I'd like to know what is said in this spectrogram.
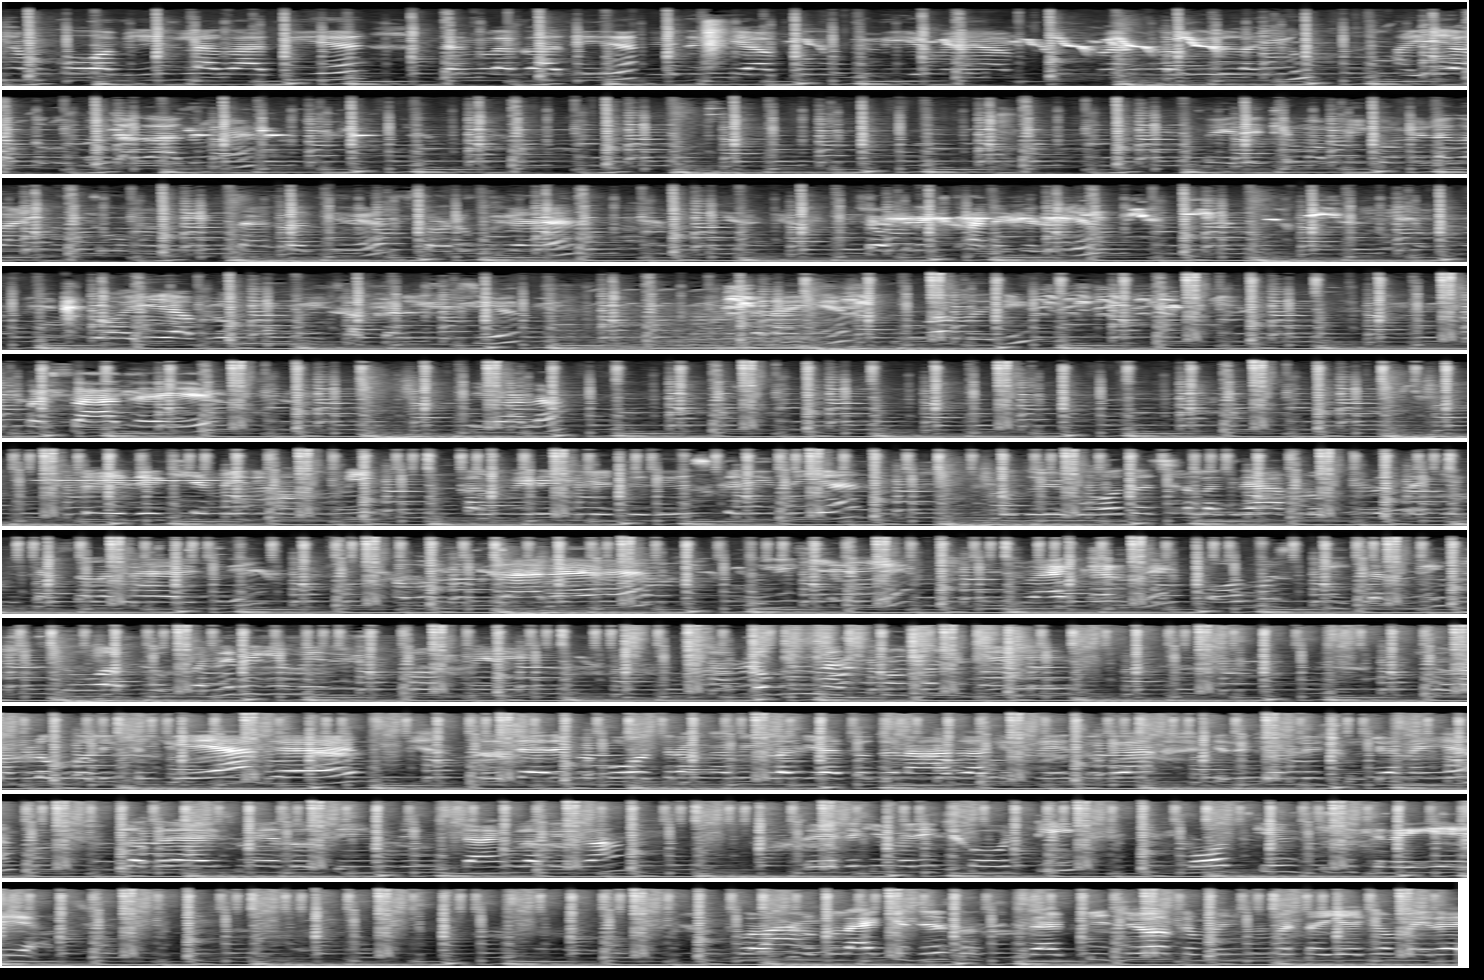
देखिए मेरी छोटी बहुत क्यूट दिख रही है यार तो आप लोग लाइक कीजिए सब्सक्राइब कीजिए और कमेंट में बताइएगा मेरा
